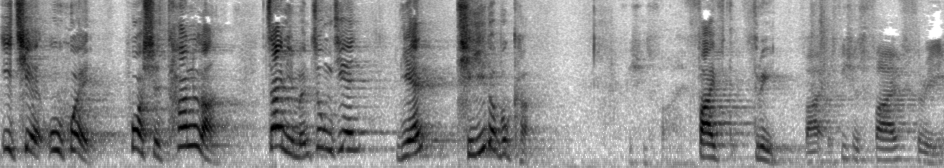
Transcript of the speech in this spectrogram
一切误会或是贪婪，在你们中间连提都不可。Ephesians 5. Five three。Five, Ephesians five three.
